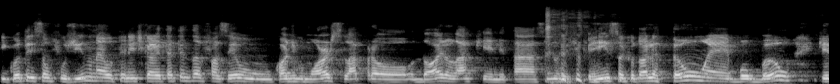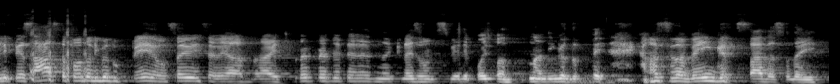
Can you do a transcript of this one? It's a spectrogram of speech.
enquanto eles estão fugindo, né, o Tenente Carey até tenta fazer um código Morse lá para o Doyle lá que ele tá sendo refém, só que o Doyle é tão é, bobão que ele pensa, ah, você tá falando da língua do P, eu sei, vê a noite, que nós vamos ver depois falando na língua do P. É uma cena bem engraçada essa daí.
